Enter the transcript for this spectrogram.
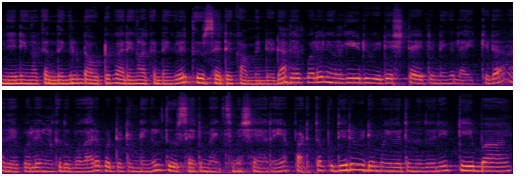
ഇനി നിങ്ങൾക്ക് എന്തെങ്കിലും ഡൗട്ടും കാര്യങ്ങളൊക്കെ ഉണ്ടെങ്കിൽ തീർച്ചയായിട്ടും കമന്റ് ഇടുക. അതേപോലെ നിങ്ങൾക്ക് ഈ ഒരു വീഡിയോ ഇഷ്ടമായിട്ടുണ്ടെങ്കിൽ ലൈക്ക് ഇടുക. അതേപോലെ നിങ്ങൾക്ക് ഇത് ഉപകാരപ്പെട്ടിട്ടുണ്ടെങ്കിൽ തീർച്ചയായിട്ടും മാക്സിമം ഷെയർ ചെയ്യുക. അടുത്ത പുതിയൊരു വീഡിയോ ആയി വരുന്നത് വരെ കേ ബായ്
